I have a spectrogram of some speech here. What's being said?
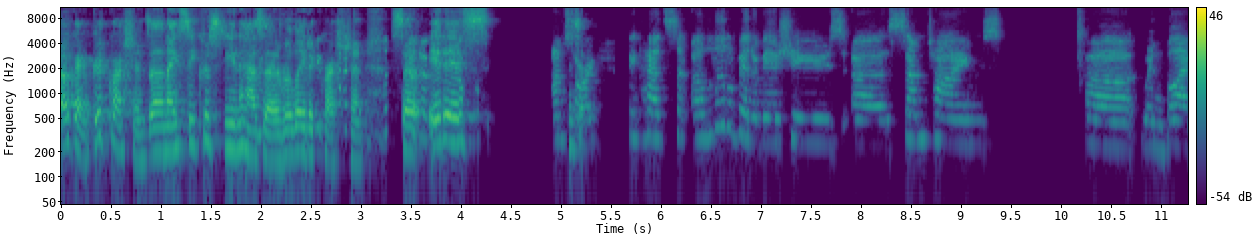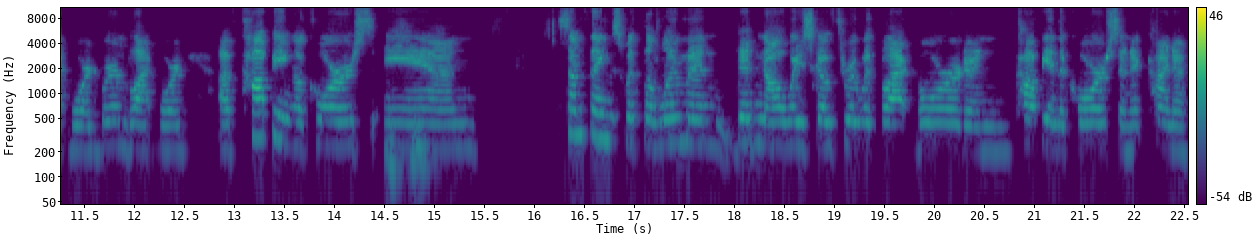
okay, good questions. And I see Christine has a related question. So it is. I'm sorry. We've had a little bit of issues uh, sometimes uh, when Blackboard, we're in Blackboard, of copying a course Mhm. and some things with the Lumen didn't always go through with Blackboard and copying the course and it kind of,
